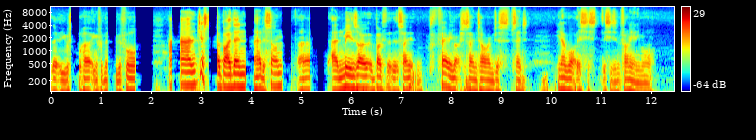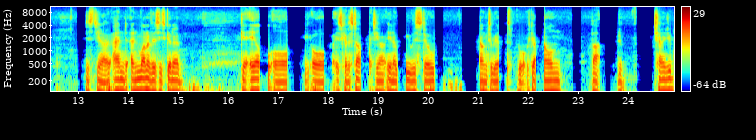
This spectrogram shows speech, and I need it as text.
that you were still hurting from the day before. And just by then, I had a son, uh, and me and Zoe both at the same, fairly much the same time, just said, you know what, this is this isn't funny anymore. Just you know, and and one of us is gonna get ill or or it's going to start acting out. You know, he was still young to realise what was going on, but changing.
